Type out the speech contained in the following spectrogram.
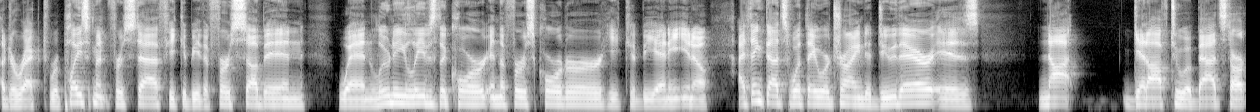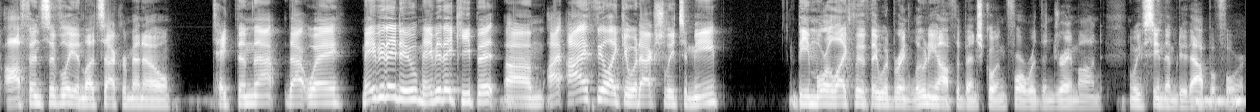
a direct replacement for Steph. He could be the first sub in when Looney leaves the court in the first quarter, he could be any, you know, I think that's what they were trying to do there is not get off to a bad start offensively and let Sacramento take them that that way. Maybe they do. Maybe they keep it. Um, I, I feel like it would actually, to me, be more likely if they would bring Looney off the bench going forward than Draymond, and we've seen them do that before.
